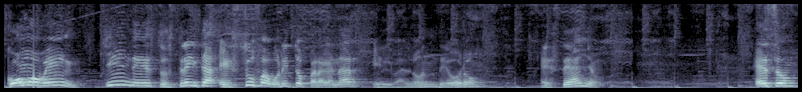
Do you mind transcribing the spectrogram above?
¿Cómo ven? ¿Quién de estos 30 es su favorito para ganar el balón de oro este año? Eso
